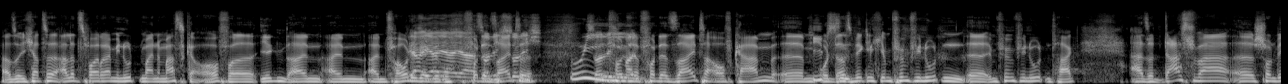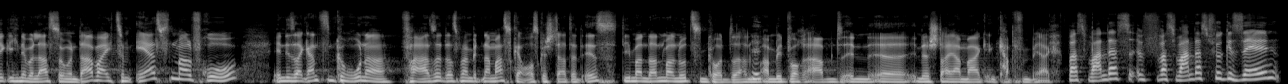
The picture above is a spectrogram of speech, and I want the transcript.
Also ich hatte alle zwei, drei Minuten meine Maske auf, weil irgendein ein, ein fauliger ja, ja, Geruch ja, von der ich, Seite ich, von, der, von der Seite aufkam. Ähm, und das wirklich im fünf Minuten, äh, im fünf Minuten Takt. Also das war äh, schon wirklich eine Belastung. Und da war ich zum ersten Mal froh in dieser ganzen Corona-Phase, dass man mit einer Maske ausgestattet ist, die man dann mal nutzen konnte am, am Mittwochabend in, äh, in der Steiermark in Kapfenberg. Was waren das, was waren das für Gesellen?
